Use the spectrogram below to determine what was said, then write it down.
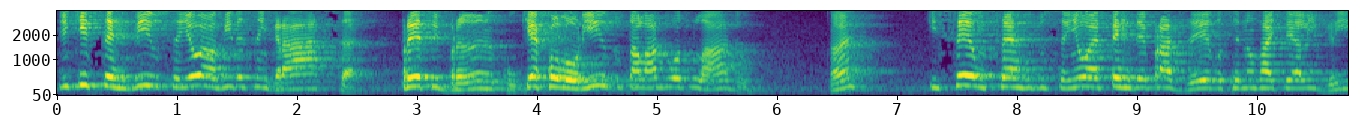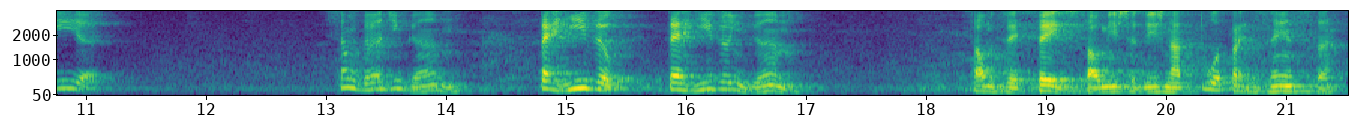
de que servir o Senhor é uma vida sem graça, preto e branco, que é colorido está lá do outro lado, não é? Que ser um servo do Senhor é perder prazer, você não vai ter alegria. Isso é um grande engano, terrível, terrível engano. Salmo 16, o salmista diz: Na tua presença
